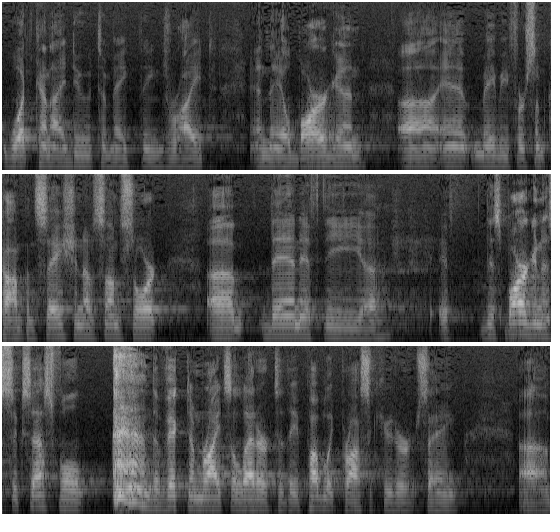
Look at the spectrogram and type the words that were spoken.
what can I do to make things right? And they'll bargain uh, and maybe for some compensation of some sort. Um, then, if, the, uh, if this bargain is successful, the victim writes a letter to the public prosecutor saying uh,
